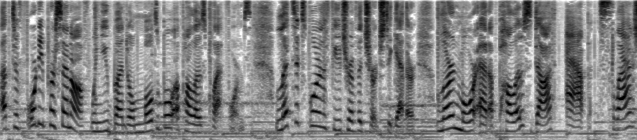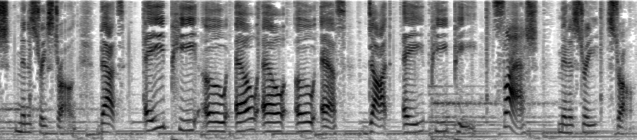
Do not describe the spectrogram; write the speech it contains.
up to 40% off when you bundle multiple Apollos platforms. Let's explore the future of the church together. Learn more at apollos.app slash ministry strong. That's a P O L L O S dot A P P slash ministry strong.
